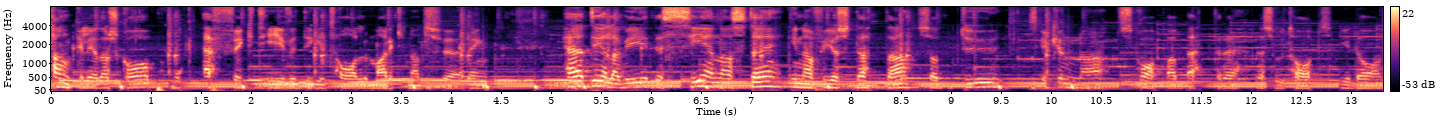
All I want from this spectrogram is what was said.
tankeledarskap och effektiv digital marknadsföring. Här delar vi det senaste innanför just detta så att du ska kunna skapa bättre resultat idag.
